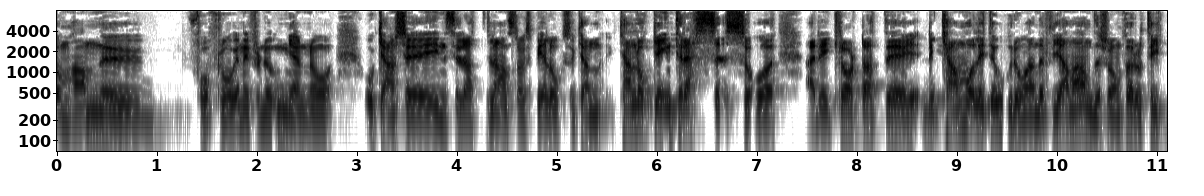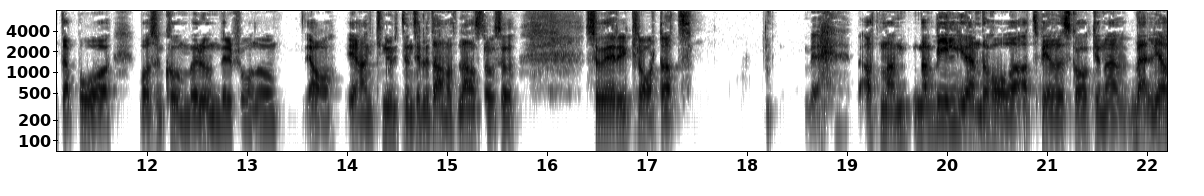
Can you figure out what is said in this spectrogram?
om han nu får frågan ifrån Ungern och, och kanske inser att landslagsspel också kan, kan locka intresse så är det klart att det, det kan vara lite oroande för Janne Andersson för att titta på vad som kommer underifrån. Och, ja, är han knuten till ett annat landslag så, så är det klart att att man, man vill ju ändå ha att spelare ska kunna välja,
